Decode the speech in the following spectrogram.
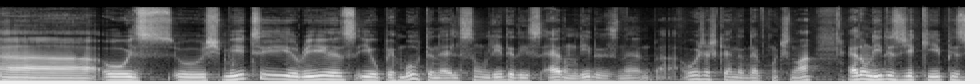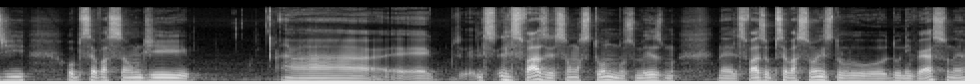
uh, os, o Schmidt, Ries e o Permuter, né, eles são líderes, eram líderes, né, hoje acho que ainda deve continuar, eram líderes de equipes de observação de. Ah, é, eles, eles, fazem, eles são astrônomos mesmo, né? eles fazem observações do, do universo, né?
